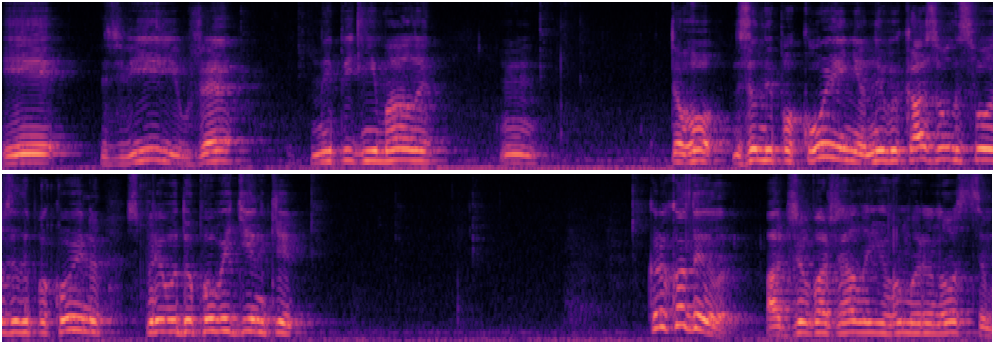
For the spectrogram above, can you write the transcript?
І звірі вже не піднімали того занепокоєння, не виказували свого занепокоєння з приводу поведінки крокодила, адже вважали його мироносцем,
